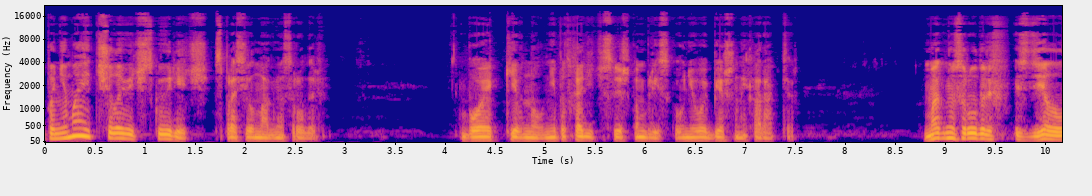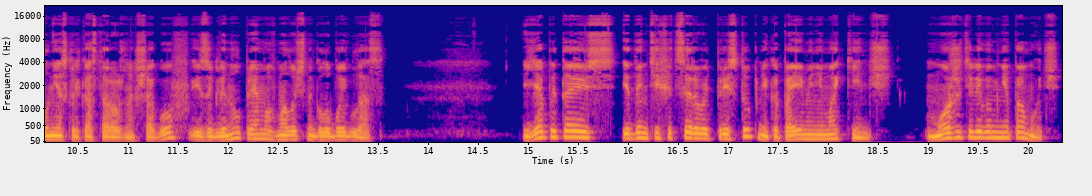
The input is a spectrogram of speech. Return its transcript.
понимает человеческую речь?» — спросил Магнус Рудольф. Боек кивнул. «Не подходите слишком близко, у него бешеный характер». Магнус Рудольф сделал несколько осторожных шагов и заглянул прямо в молочно-голубой глаз. «Я пытаюсь идентифицировать преступника по имени Макинч. Можете ли вы мне помочь?»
